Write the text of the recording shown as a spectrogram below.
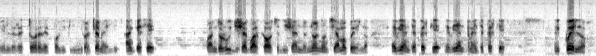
il rettore del Policlinico Gemelli, anche se quando lui dice qualcosa dicendo noi non siamo quello, evidente perché, evidentemente perché è quello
